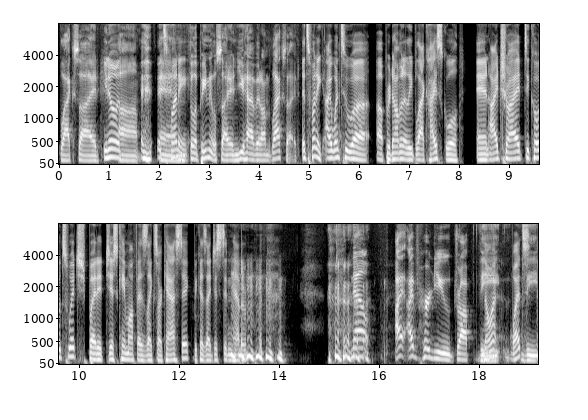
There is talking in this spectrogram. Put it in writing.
black side. You know, um, it's and funny. Filipino side, and you have it on the black side. It's funny. I went to a, a predominantly black high school and I tried to code switch, but it just came off as like sarcastic because I just didn't have a. Now, I, I've heard you drop the No, I- what? the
